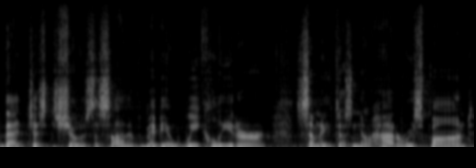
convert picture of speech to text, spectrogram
that just shows the sign of maybe a weak leader, somebody who doesn't know how to respond.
